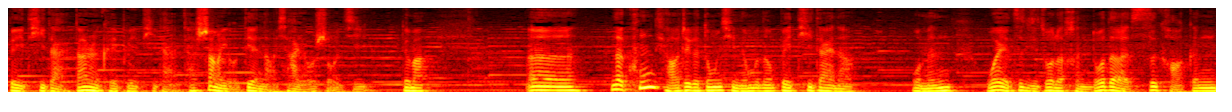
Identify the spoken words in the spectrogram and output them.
被替代？当然可以被替代，它上有电脑，下有手机，对吗？嗯，那空调这个东西能不能被替代呢？我们我也自己做了很多的思考，跟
